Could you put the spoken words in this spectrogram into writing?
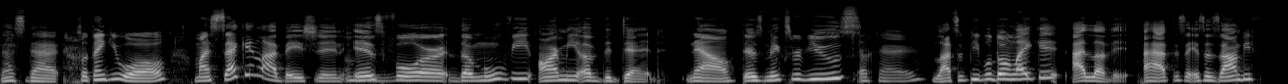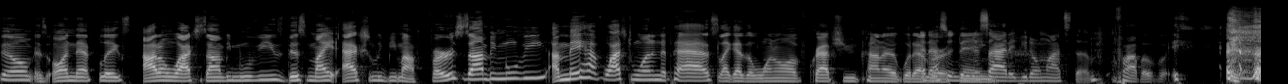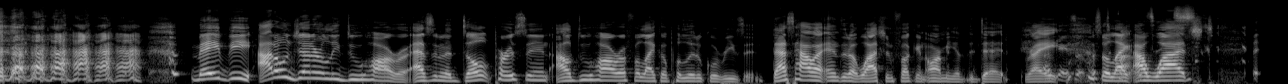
That's that. So thank you all. My second libation is Mhm. for the movie Army of the Dead. Now, there's mixed reviews. Okay. Lots of people don't like it. I love it. I have to say, it's a zombie film. It's on Netflix. I don't watch zombie movies. This might actually be my first zombie movie. I may have watched one in the past, like as a one-off crapshoot kind of whatever and that's when thing. you decided you don't watch them, probably. Maybe. I don't generally do horror. As an adult person, I'll do horror for like a political reason. That's how I ended up watching fucking Army of the Dead, right? Okay, so so like I watched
